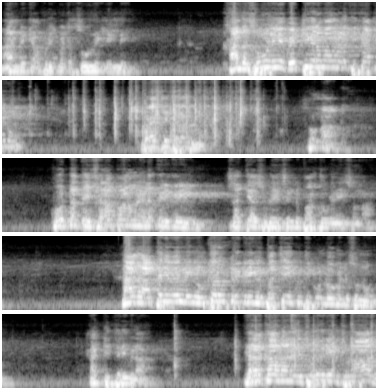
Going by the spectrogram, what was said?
ஆனால் இன்றைக்கு அப்படிப்பட்ட சூழ்நிலை இல்லை. அந்த சூழ்நிலையை வெற்றிகரமாக நடத்தி காட்டினோம். புரட்சி தலைவர் சொன்னார் கூட்டத்தை சிறப்பான முறை நடத்திருக்கிறீர்கள் சத்யா சுடைய சென்று பார்த்த உடனே சொன்னார். நாங்கள் அத்தனை பேரும் நீங்கள் உத்தரவிட்டிருக்கிறீர்கள் பச்சையை குத்தி கொண்டோம் என்று சொன்னோம். கட்டி தெளிவினார் எதற்காக நான் இதை சொல்கிறேன் சொன்னால்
